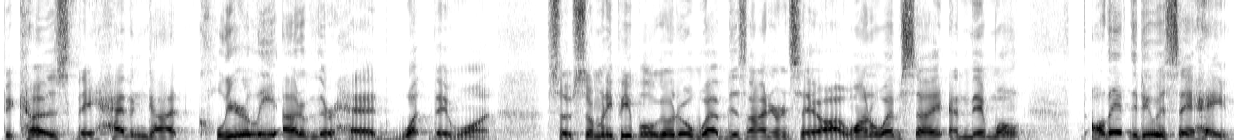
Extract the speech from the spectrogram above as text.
because they haven't got clearly out of their head what they want. So, so many people will go to a web designer and say, Oh, I want a website, and they won't. All they have to do is say, Hey,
